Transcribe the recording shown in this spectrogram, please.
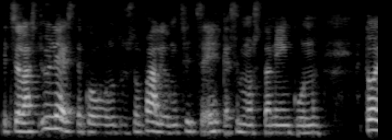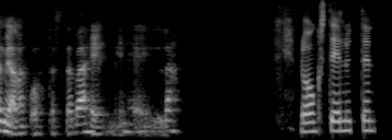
Että sellaista yleistä koulutusta on paljon, mutta sitten se ehkä semmoista niin kuin toimialakohtaista vähemmin heillä. No onko teillä nyt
